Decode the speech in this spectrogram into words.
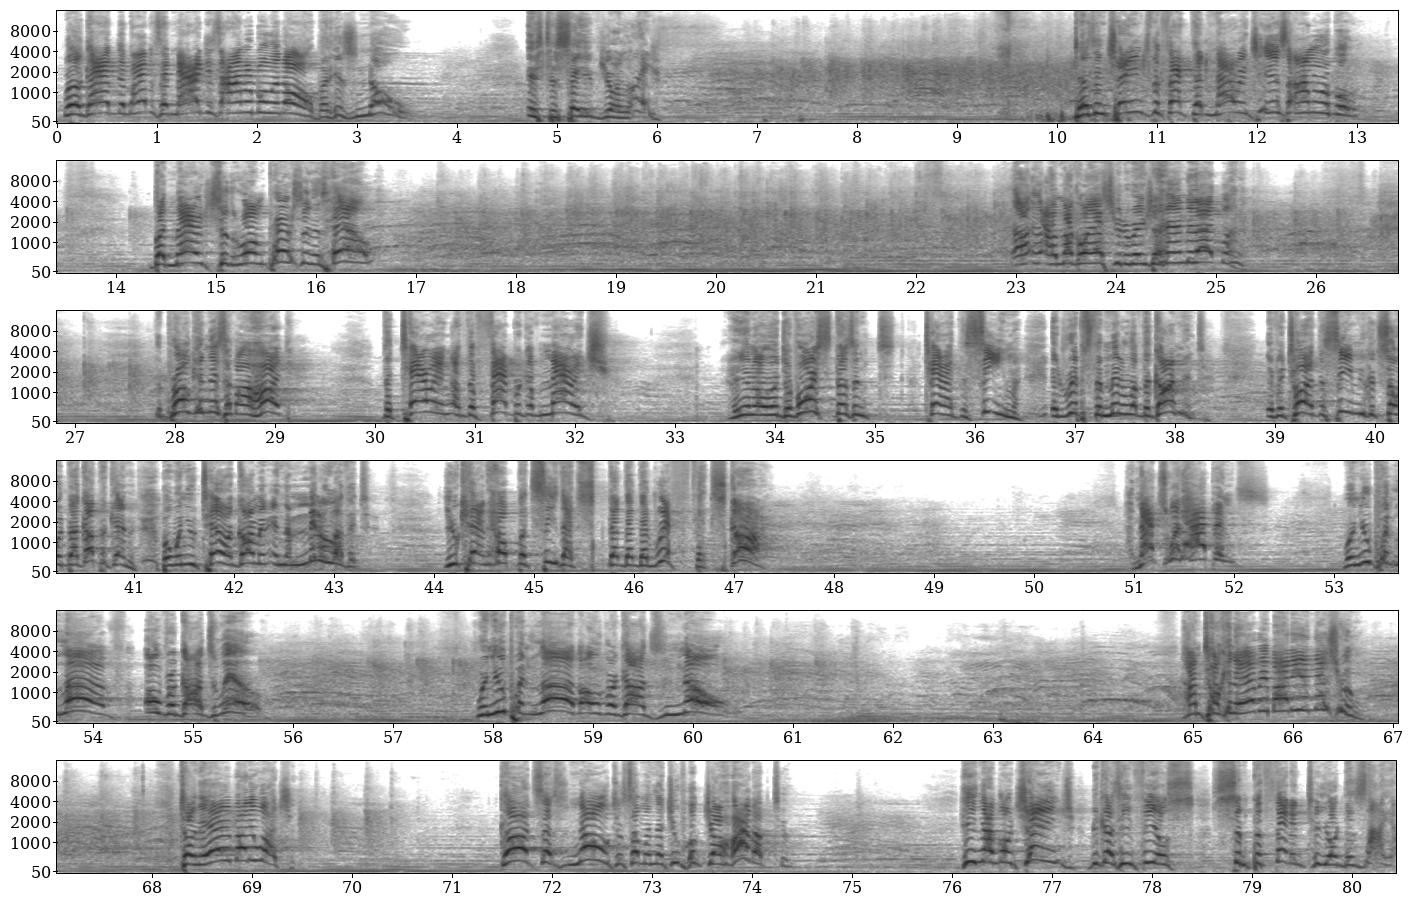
Well, God, the Bible said marriage is honorable and all, but his no is to save your life. Doesn't change the fact that marriage is honorable. But marriage to the wrong person is hell. I, am not going to ask you to raise your hand to that one. The brokenness of our heart, the tearing of the fabric of marriage. You know, a divorce doesn't tear at the seam, it rips the middle of the garment. If it tore at the seam, you could sew it back up again. But when you tear a garment in the middle of it, you can't help but see that, that, that, that rift, that scar. And that's what happens when you put love over God's will. When you put love over God's no. I'm talking to everybody in this room. Talking to everybody watching. God says no to someone that you've hooked your heart up to. He's not going to change because he feels sympathetic to your desire.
